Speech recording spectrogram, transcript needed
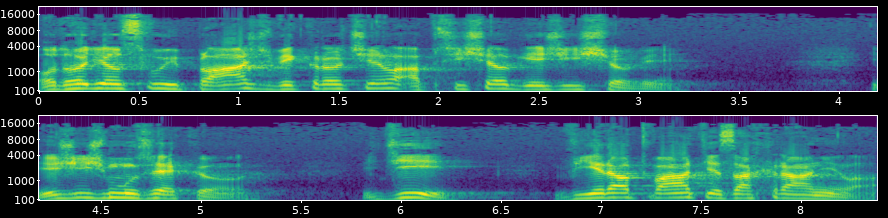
Odhodil svůj plášť, vykročil a přišel k Ježíšovi. Ježíš mu řekl, jdi, víra tvá tě zachránila.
